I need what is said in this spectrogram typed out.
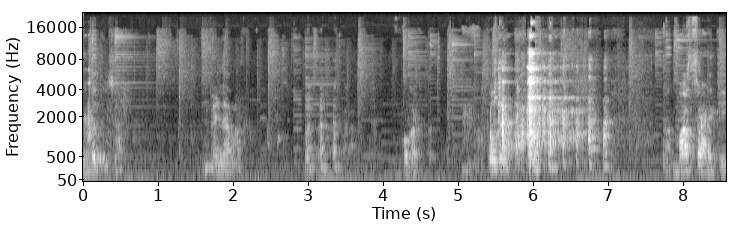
ఏంటో తెలుసా? వెళ్ళావా? పొగట్ట పొగట్ట బ్రహ్మాస్త్రానికి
